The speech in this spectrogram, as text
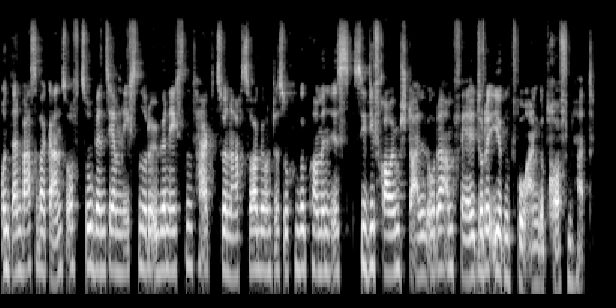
Und dann war es aber ganz oft so, wenn sie am nächsten oder übernächsten Tag zur Nachsorgeuntersuchung gekommen ist, sie die Frau im Stall oder am Feld oder irgendwo angetroffen hat.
